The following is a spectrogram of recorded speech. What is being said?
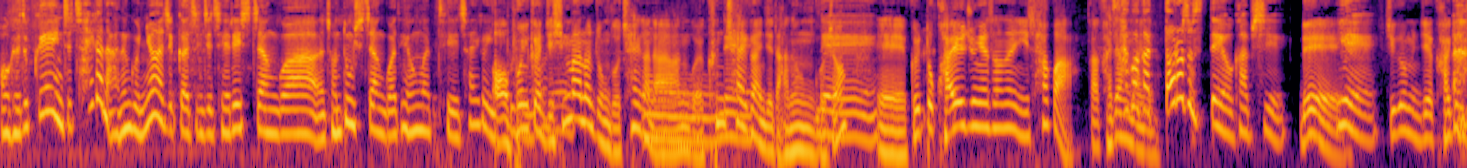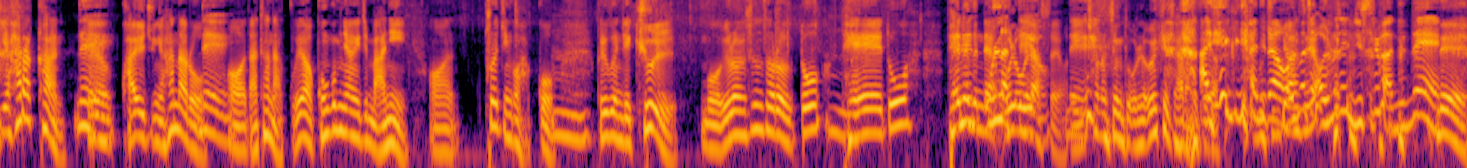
어, 그래도 꽤 이제 차이가 나는군요. 아직까지 이제 재래 시장과 전통 시장과 대형 마트의 차이가 있군요. 어, 보니까 이제 네. 10만 원 정도 차이가 오, 나는 거예요. 큰 네. 차이가 이제 나는 거죠. 네. 예. 그리고 또 과일 중에서는 이 사과가 가장 사과가 많이 떨어졌을 때요, 값이. 네. 예. 지금 이제 가격이 하락한 네. 그 과일 중에 하나로 네. 어, 나타났고요. 공급량이 좀 많이 어, 풀어진 것 같고 음. 그리고 이제 귤 뭐 이런 순서로 또 배도 배는 배는 근데 올랐대요. 올랐어요. 네. 2천 원 정도 올라. 왜 이렇게 잘하세요? 아니 그게 아니라 뭐 얼마 전에? 얼마 전에 뉴스를 봤는데 네.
